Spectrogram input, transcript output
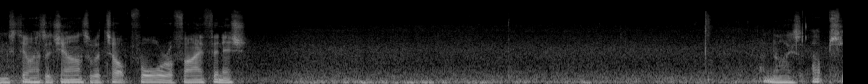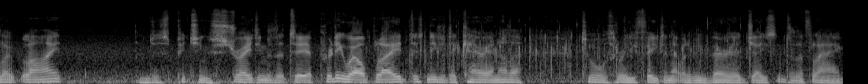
He still has a chance of a top four or five finish. A nice upslope lie and just pitching straight into the tier. Pretty well played. Just needed to carry another two or three feet and that would have been very adjacent to the flag.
